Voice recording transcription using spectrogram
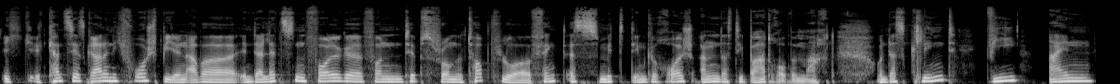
Ich kann es jetzt gerade nicht vorspielen, aber in der letzten Folge von Tips from the Top Floor fängt es mit dem Geräusch an, das die Bartrobbe macht. Und das klingt wie ein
